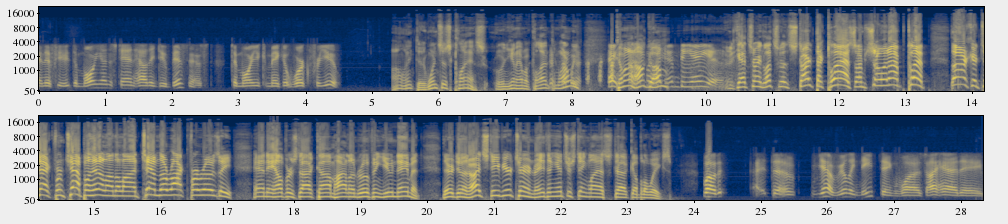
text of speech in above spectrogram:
And if you, the more you understand how they do business, the more you can make it work for you. I like that. When's this class? Are you gonna have a class? Why don't we? Hey, Come on, I'll come. MBA is. That's right. Let's let's start the class. I'm showing up. Clip, the architect from Chapel Hill on the line. Tim, the Rock for Ferruzzi. HandyHelpers.com, Highland Roofing, you name it. They're doing. All right, Steve, your turn. Anything interesting last uh, couple of weeks? Well, the, uh, the yeah, really neat thing was I had a,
